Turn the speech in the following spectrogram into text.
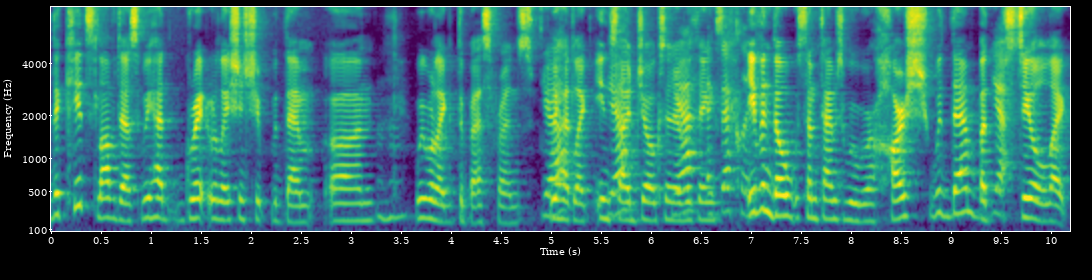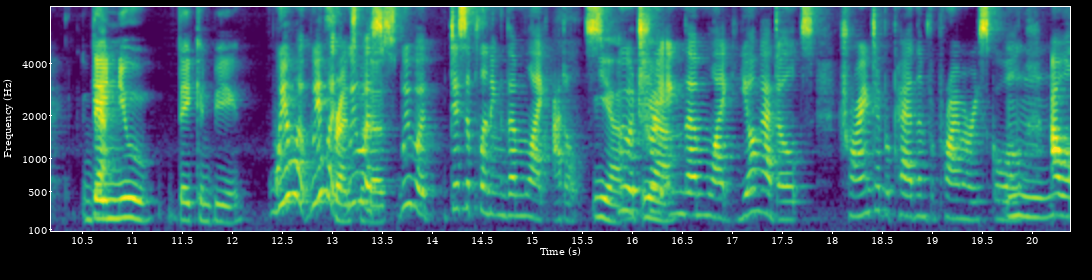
The kids loved us. We had great relationship with them. Um, We were like the best friends. We Mm-hmm. Had like inside yeah, jokes and yeah, everything. exactly. Even though sometimes we were harsh with them, but Yeah. still, like they Yeah. knew they can be. We were we were Friends we were we were disciplining them like adults. Yeah, We were yeah. treating them like young adults, trying to prepare them for primary school. Our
